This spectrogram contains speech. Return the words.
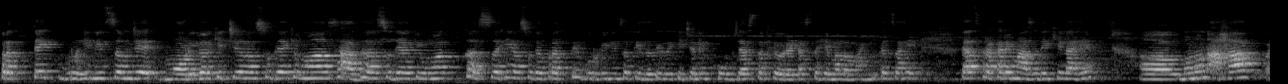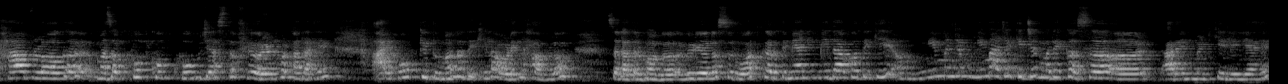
प्रत्येक गृहिणीचं म्हणजे मॉड्युलर किचन असू द्या किंवा साधं असू द्या किंवा कसंही असू द्या प्रत्येक गृहिणीचं तिचं तिचं किचन हे खूप जास्त फेवरेट असतं हे मला माहीतच आहे. त्याच प्रकारे माझं देखील आहे. म्हणून हा हा ब्लॉग माझा खूप खूप खूप जास्त फेवरेट होणार आहे. आय होप की तुम्हाला देखील आवडेल हा ब्लॉग चला तर मग व्हिडिओला सुरुवात करते मी आणि मी दाखवते की मी म्हणजे मी माझ्या किचनमध्ये कसं अरेंजमेंट केलेली आहे.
